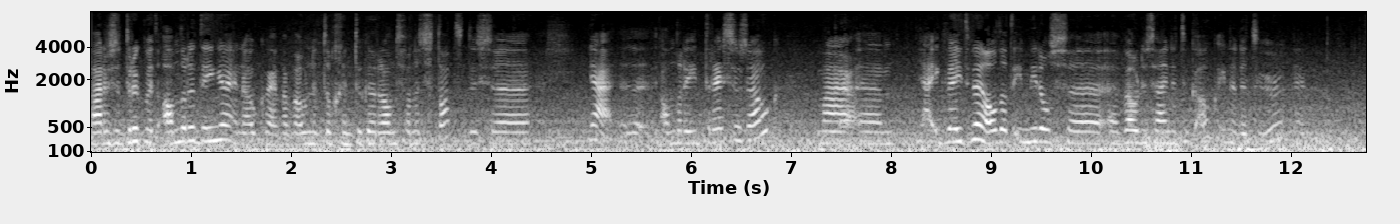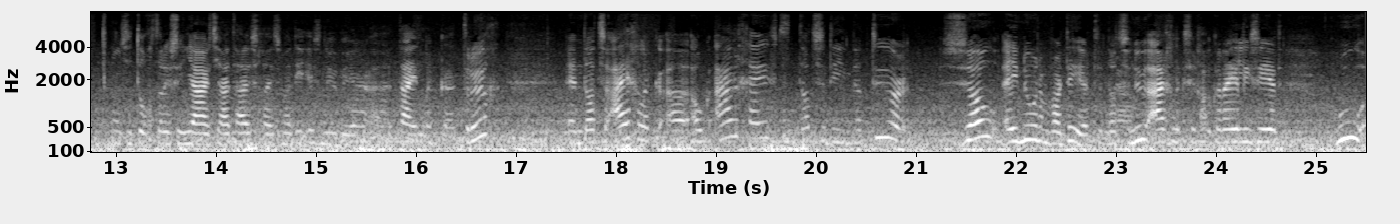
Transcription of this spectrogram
waren ze druk met andere dingen. En ook, eh, we wonen toch in natuurlijk een rand van de stad. Dus eh, ja, eh, andere interesses ook. Maar Ja. ja. ja, ik weet wel dat inmiddels wonen zij natuurlijk ook in de natuur. En onze dochter is een jaartje uit huis geweest, maar die is nu weer tijdelijk terug. En dat ze eigenlijk ook aangeeft dat ze die natuur zo enorm waardeert. En dat Ja. ze nu eigenlijk zich ook realiseert hoe,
